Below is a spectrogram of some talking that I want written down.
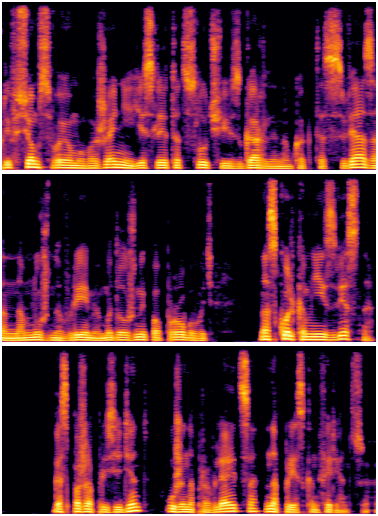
при всем своем уважении, если этот случай с Гарлином как-то связан, нам нужно время, мы должны попробовать. Насколько мне известно, госпожа президент уже направляется на пресс-конференцию.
